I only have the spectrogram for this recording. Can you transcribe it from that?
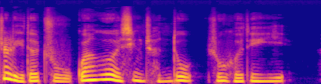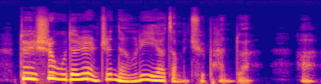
这里的主观恶性程度如何定义？对事物的认知能力要怎么去判断？啊，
